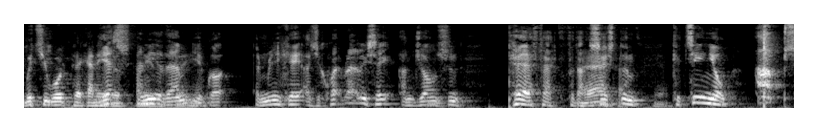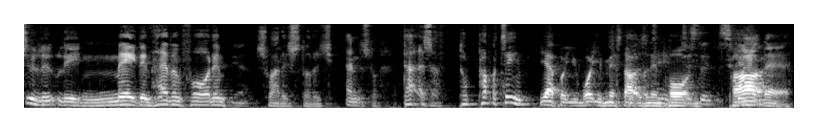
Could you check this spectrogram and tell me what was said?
Which you would pick any yes, of the, any of of them. three, You've got Enrique, as you quite rightly say, and Johnson. Perfect for that Perfect, system. yeah. Coutinho, absolutely made in heaven for him. Yeah. Suarez, Sturridge, story. That is a proper team. Yeah, but you, what you missed out as an important part there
